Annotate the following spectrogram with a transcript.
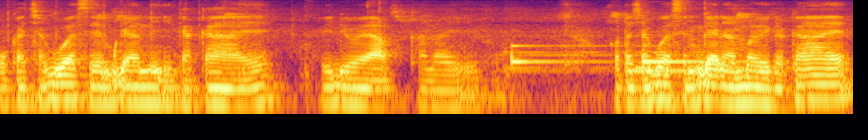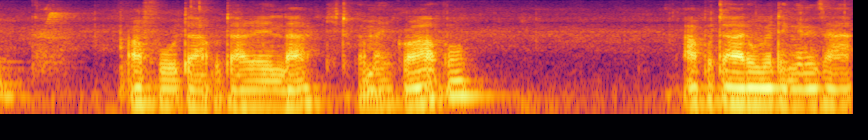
ukachagua sehemu gani ikakae video yako kama hivyo, utachagua sehemu gani ambayo ikakae, afu uta, utarenda kitu kama iko hapo hapo tayari umetengeneza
